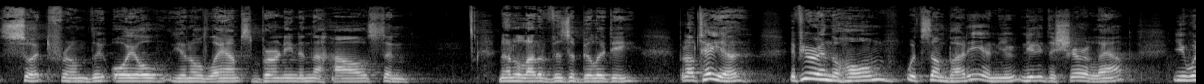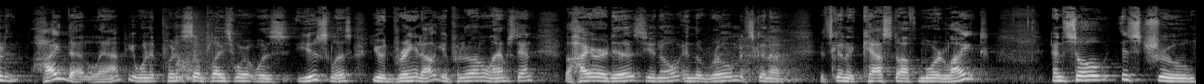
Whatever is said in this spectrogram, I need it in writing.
soot from the oil, you know, lamps burning in the house and not a lot of visibility. But I'll tell you, if you're in the home with somebody and you needed to share a lamp, you wouldn't hide that lamp. You wouldn't put it someplace where it was useless. You would bring it out. You'd put it on a lampstand. The higher it is, you know, in the room, it's gonna it's gonna cast off more light. And so is true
